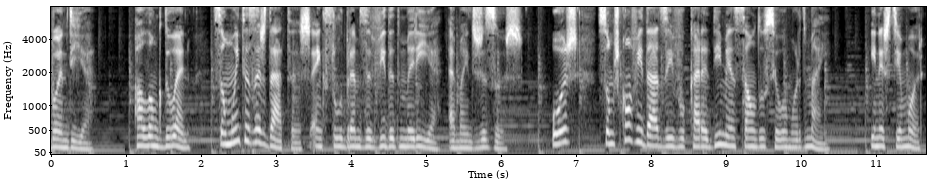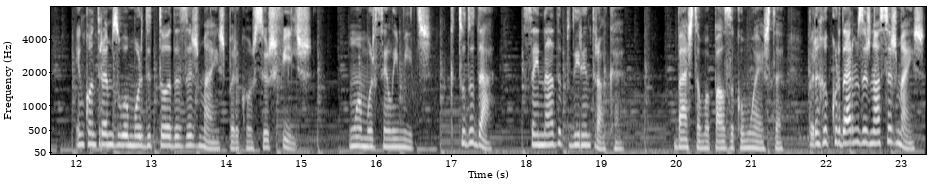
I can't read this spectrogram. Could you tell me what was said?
Bom dia! Ao longo do ano, são muitas as datas em que celebramos a vida de Maria, a mãe de Jesus. Hoje, somos convidados a evocar a dimensão do seu amor de mãe. E neste amor, encontramos o amor de todas as mães para com os seus filhos. Um amor sem limites, que tudo dá, sem nada pedir em troca. Basta uma pausa como esta para recordarmos as nossas mães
